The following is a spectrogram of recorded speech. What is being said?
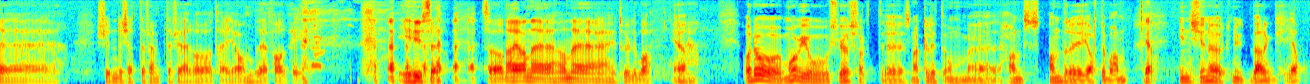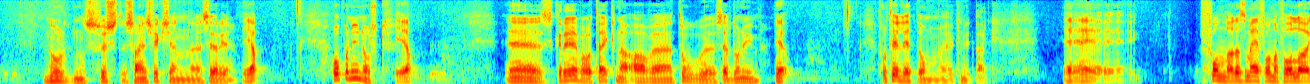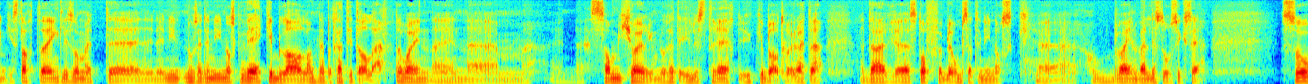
sjuende, sjette, femte, fjerde og tredje og andre far i, i huset. Så nei, han er, han er utrolig bra. Ja. Og da må vi jo selvsagt uh, snakke litt om uh, hans andre hjertebarn. Ja. Ingeniør Knut Berg. Ja. Nordens første science fiction-serie. Ja. Og på nynorsk. Ja. Eh, skrevet og tegna av eh, to eh, pseudonym. Ja. Fortell litt om eh, Knut Berg. Eh, Fonna, det som er Fonna forlag, starta egentlig som et eh, noe som heter Nynorsk Vekeblad langt ned på 30-tallet. Det var en, en, en samkjøring med noe som heter Illustrert ukeblad, tror jeg det heter. Der eh, stoffet ble omsatt til nynorsk, eh, og ble en veldig stor suksess. Så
